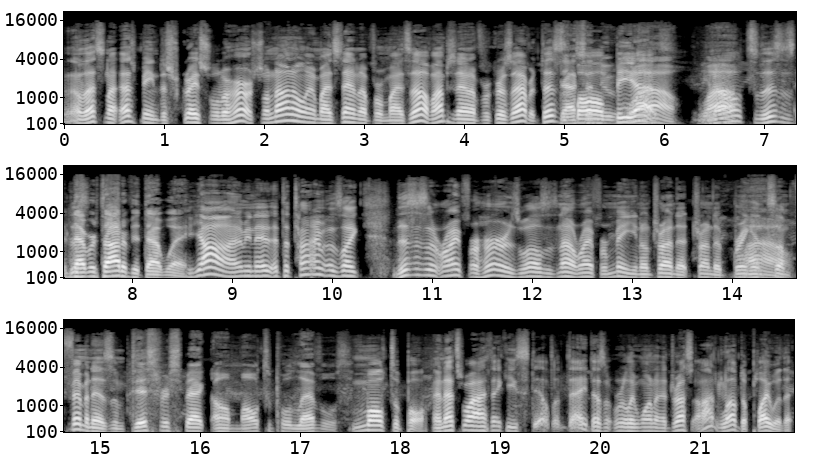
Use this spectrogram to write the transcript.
no, that's not that's being disgraceful to her. So not only am I standing up for myself, I'm standing up for Chris Evert. This That's is all new- BS. wow. You Wow. know? So this is this- never thought of it that way. Yeah, I mean, at, at the time, it was like this isn't right for her as well as it's not right for me. You know, trying to trying to bring in some feminism, disrespect on multiple levels, multiple, and that's why I think he still today doesn't really want to address. it. I'd love to play with it.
